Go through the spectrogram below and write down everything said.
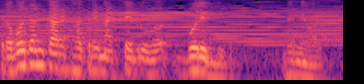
प्रबोधनकार ठाकरे नाट्यगृह बोरिवली. धन्यवाद.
